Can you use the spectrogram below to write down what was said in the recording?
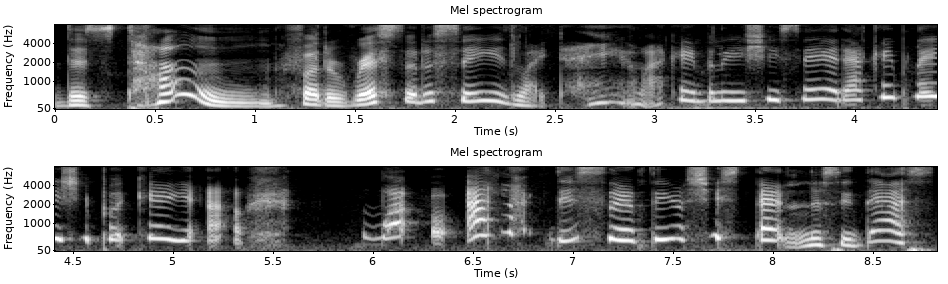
this tone for the rest of the season. Like, damn, I can't believe she said, I can't believe she put Kenya out I like this Cynthia. She's standing to see that's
